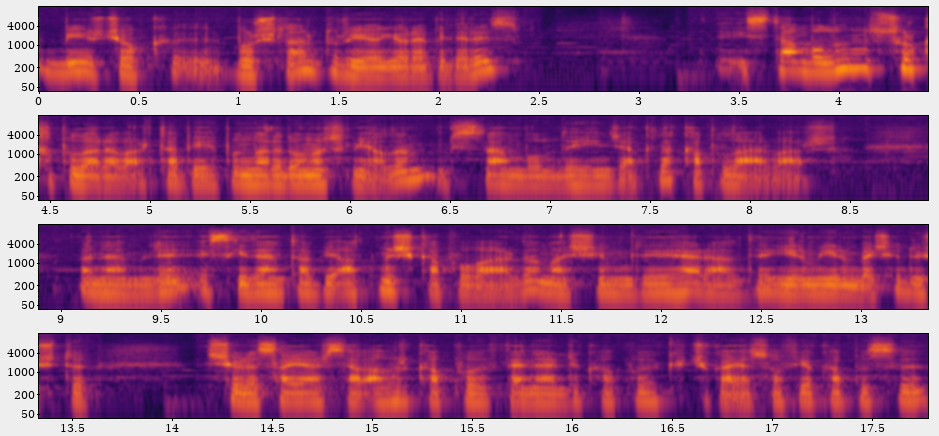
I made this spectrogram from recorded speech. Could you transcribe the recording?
birçok burçlar duruyor görebiliriz. İstanbul'un sur kapıları var tabii. Bunları da unutmayalım. İstanbul deyince akla kapılar var önemli. Eskiden tabii 60 kapı vardı ama şimdi herhalde 20-25'e düştü. Şöyle sayarsak Ahır Kapı, Fenerli Kapı, Küçük Ayasofya Kapısı,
